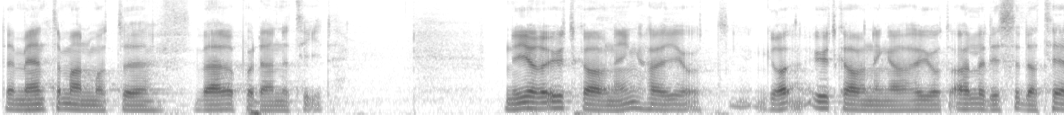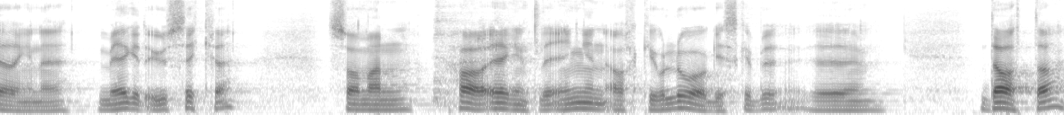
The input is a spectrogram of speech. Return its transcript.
det mente man måtte være på denne tid. Nyere utgravning har gjort, utgravninger har gjort alle disse dateringene meget usikre, så man har egentlig ingen arkeologiske eh, data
